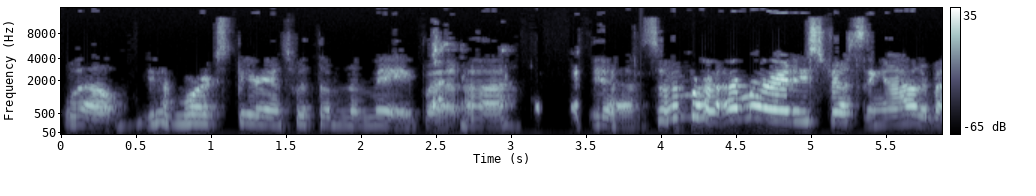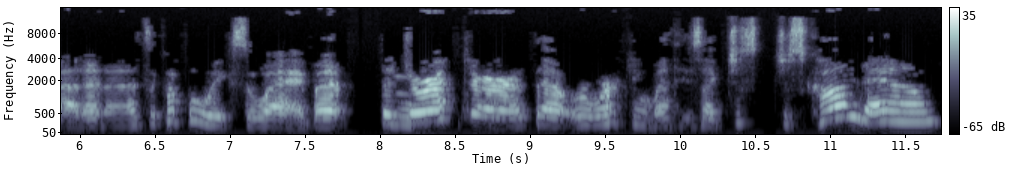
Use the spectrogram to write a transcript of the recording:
Well, you have more experience with them than me, but uh, yeah. So I'm I'm already stressing out about it, and it's a couple weeks away. But the mm. director that we're working with, he's like, just just calm down.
